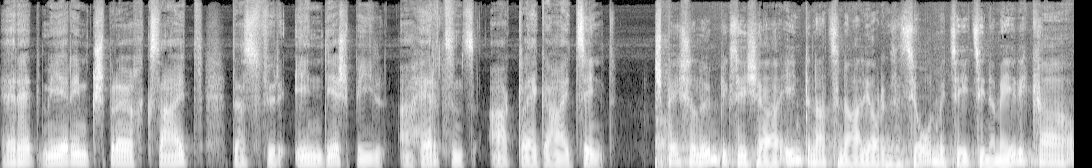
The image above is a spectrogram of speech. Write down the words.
Er hat mir im Gespräch gesagt, dass für ihn die Spiele eine Herzensangelegenheit sind. Special Olympics ist eine internationale Organisation mit Sitz in Amerika,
